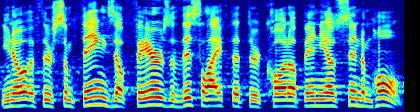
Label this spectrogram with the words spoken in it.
you know, if there's some things, affairs of this life that they're caught up in, you know, send them home.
